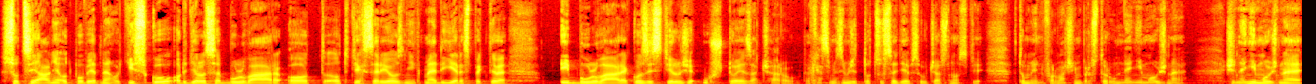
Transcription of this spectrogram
sociálně odpovědného tisku, oddělil se bulvár od, od těch seriózních médií, respektive i bulvár jako zjistil, že už to je za čarou. Tak já si myslím, že to, co se děje v současnosti v tom informačním prostoru, není možné. Že není možné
